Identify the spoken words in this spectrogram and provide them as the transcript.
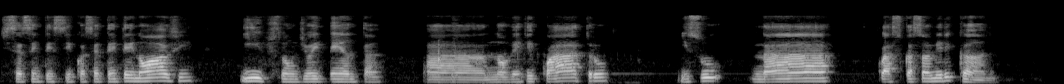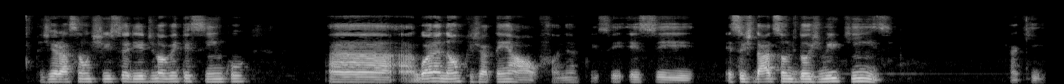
de 65 a 79, Y de 80 a 94, isso na classificação americana. Geração X seria de 95 a, agora não, porque já tem a alfa, né? Esse, esse, esses dados são de 2015 aqui.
